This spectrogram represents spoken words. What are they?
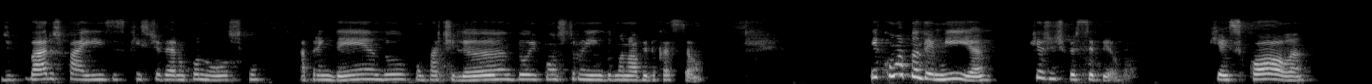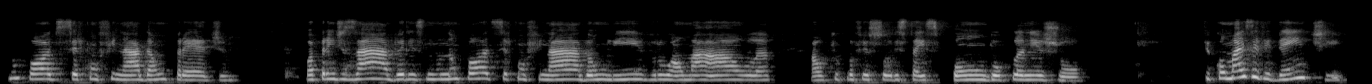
de vários países que estiveram conosco, aprendendo, compartilhando e construindo uma nova educação. E com a pandemia, o que a gente percebeu? Que a escola não pode ser confinada a um prédio. O aprendizado ele não pode ser confinado a um livro, a uma aula, ao que o professor está expondo ou planejou. Ficou mais evidente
